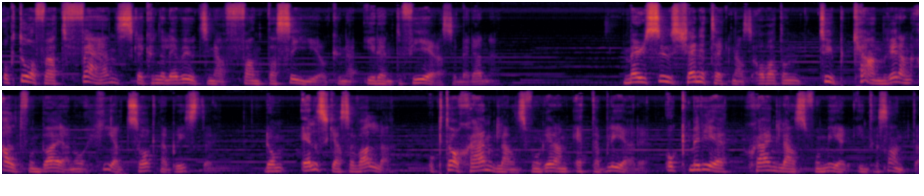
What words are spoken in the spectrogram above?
Och då för att fans ska kunna leva ut sina fantasier och kunna identifiera sig med denne. Mary Sue kännetecknas av att hon typ kan redan allt från början och helt saknar brister. De älskas av alla och tar stjärnglans från redan etablerade och med det stjärnglans från mer intressanta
